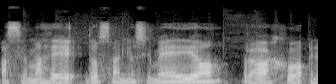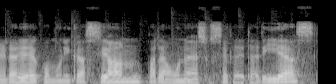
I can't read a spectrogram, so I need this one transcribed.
Hace más de dos años y medio trabajo en el área de comunicación para una de sus secretarías.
